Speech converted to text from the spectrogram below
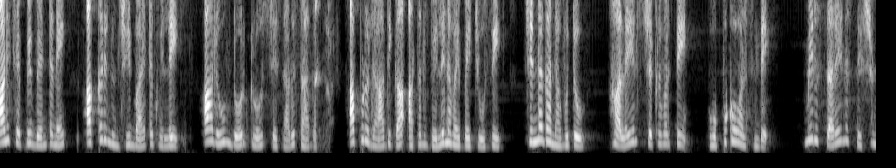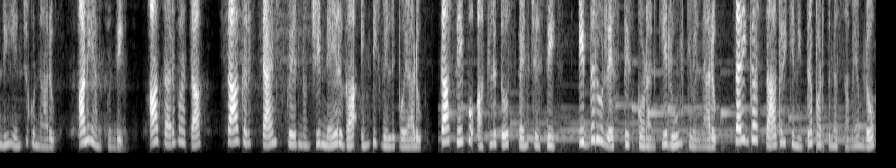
అని చెప్పి వెంటనే అక్కడి నుంచి బయటకు వెళ్ళి ఆ రూమ్ డోర్ క్లోజ్ చేశాడు సాగర్. అప్పుడు రాధిక అతను వెళ్ళిన వైపే చూసి చిన్నగా నవ్వుతూ అలయన్స్ చక్రవర్తి ఒప్పుకోవాల్సిందే. మీరు సరైన శిష్యుణ్ణి ఎంచుకున్నారు అని అనుకుంది. ఆ తర్వాత సాగర్ టైమ్ స్క్వేర్ నుంచి నేరుగా ఇంటికి వెళ్ళిపోయాడు కాసేపు అఖిలతో స్పెండ్ చేసి ఇద్దరూ రెస్ట్ తీసుకోవడానికి రూమ్కి వెళ్ళారు సరిగ్గా సాగర్కి నిద్ర పడుతున్న సమయంలో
